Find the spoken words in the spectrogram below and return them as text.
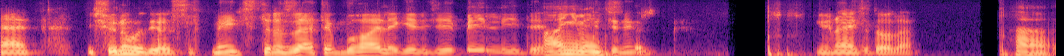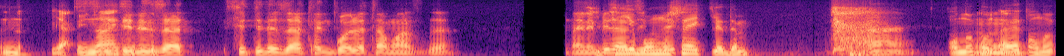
Yani şunu mu diyorsun? Manchester'ın zaten bu hale geleceği belliydi. Hangi City'nin Manchester? United olan. Ha, ya City'nin United zaten City de zaten gol atamazdı. Hani City'yi birazcık bonusa bek- ekledim. ha, Onu konu- Hmm. evet onu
